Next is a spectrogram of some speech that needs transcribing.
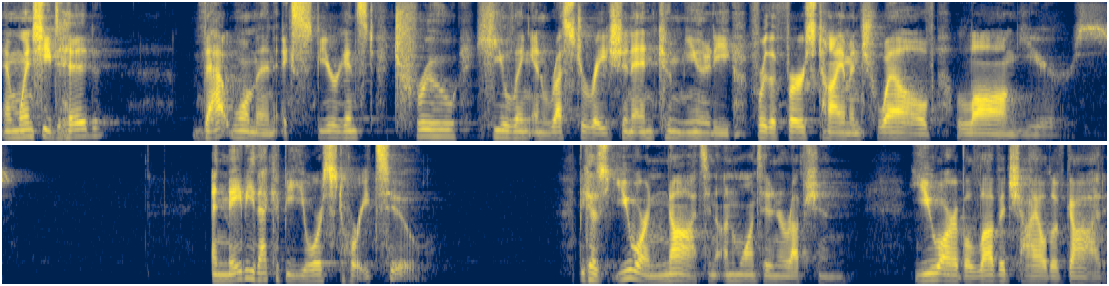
And when she did, that woman experienced true healing and restoration and community for the first time in 12 long years. And maybe that could be your story too because you are not an unwanted interruption. You are a beloved child of God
